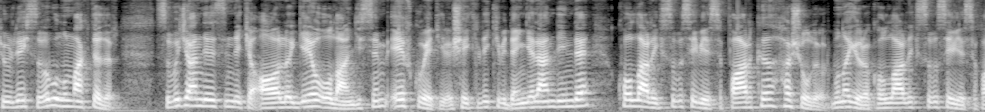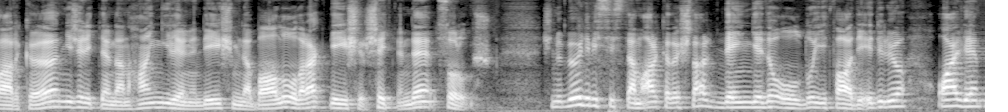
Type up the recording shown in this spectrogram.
türdeş sıvı bulunmaktadır. Sıvı cenderesindeki ağırlığı G olan cisim F kuvvetiyle şekildeki gibi dengelendiğinde kollardaki sıvı seviyesi farkı H oluyor. Buna göre kollardaki sıvı seviyesi farkı niceliklerinden hangilerinin değişimine bağlı olarak değişir şeklinde sorulmuş. Şimdi böyle bir sistem arkadaşlar dengede olduğu ifade ediliyor. O halde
